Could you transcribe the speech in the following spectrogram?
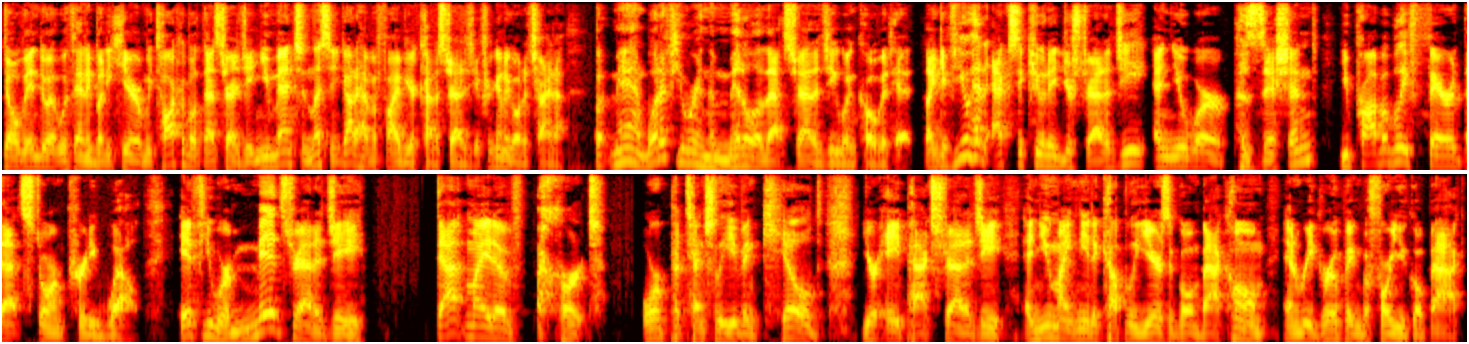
dove into it with anybody here. And we talk about that strategy, and you mentioned, listen, you got to have a five year kind of strategy if you're going to go to China. But man, what if you were in the middle of that strategy when COVID hit? Like if you had executed your strategy and you were positioned, you probably fared that storm pretty well. If you were mid strategy, that might have hurt or potentially even killed your APAC strategy. And you might need a couple of years of going back home and regrouping before you go back.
